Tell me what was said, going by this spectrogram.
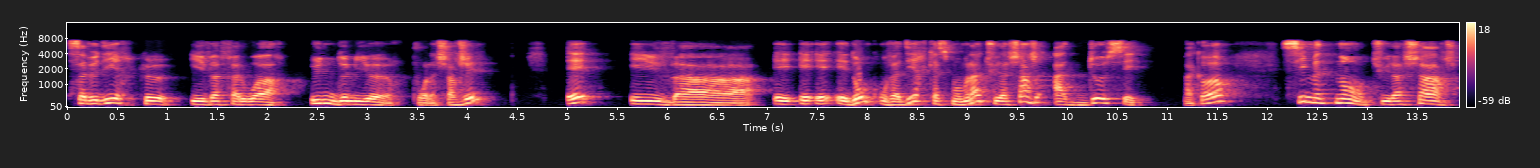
ça veut dire que il va falloir une demi-heure pour la charger et il va et, et, et donc on va dire qu'à ce moment-là tu la charges à 2C, d'accord? Si maintenant tu la charges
